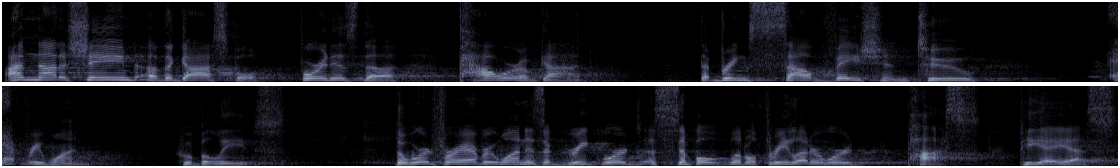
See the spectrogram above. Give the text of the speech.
I'm not ashamed of the gospel, for it is the power of God that brings salvation to everyone who believes. The word for everyone is a Greek word, a simple little three letter word, pas, P A S.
